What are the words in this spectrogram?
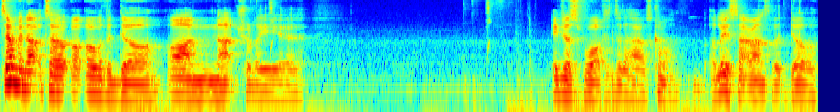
Tell me not to over the door. Oh, naturally, uh, he just walks into the house. Come on. At least that answer the door.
